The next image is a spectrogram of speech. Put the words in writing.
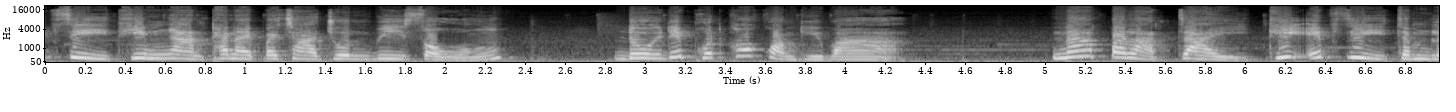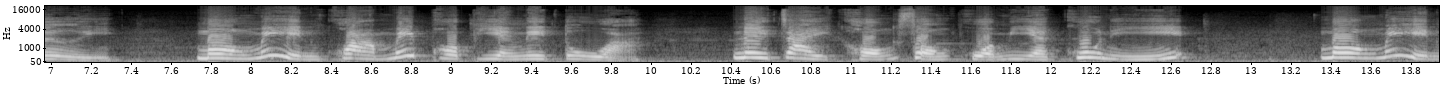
FC ทีมงานทนายประชาชน V2 โดยได้โพสต์ข้อความที่ว่า น่าประหลาดใจที่ FC จำเลย มองไม่เห็นความไม่พอเพียงในตัว ในใจของสองผัวเมียคู่นี้ มองไม่เห็น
